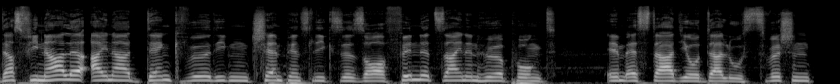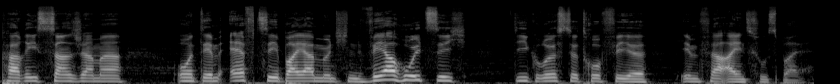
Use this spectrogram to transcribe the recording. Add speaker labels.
Speaker 1: Das Finale einer denkwürdigen Champions League-Saison findet seinen Höhepunkt im Estadio Dalus zwischen Paris Saint-Germain und dem FC Bayern München. Wer holt sich die größte Trophäe im Vereinsfußball?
